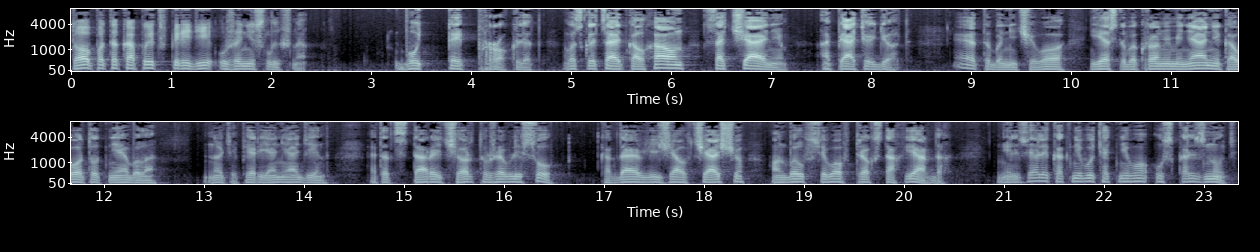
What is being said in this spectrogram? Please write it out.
Топота копыт впереди уже не слышно. «Будь ты проклят!» — восклицает Колхаун с отчаянием. «Опять уйдет!» «Это бы ничего, если бы кроме меня никого тут не было. Но теперь я не один. Этот старый черт уже в лесу. Когда я въезжал в чащу, он был всего в трехстах ярдах. Нельзя ли как-нибудь от него ускользнуть?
